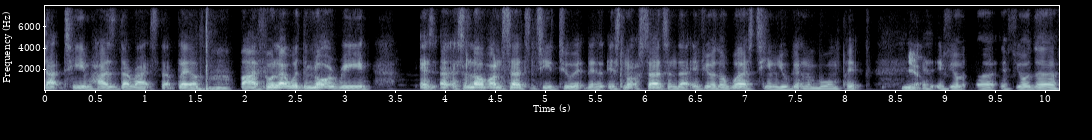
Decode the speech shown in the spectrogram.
that team has the rights to that player. Mm. But I feel like with the lottery, it's, it's a lot of uncertainty to it. It's not certain that if you're the worst team, you'll get number one pick. Yeah. If you're the, if you're the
